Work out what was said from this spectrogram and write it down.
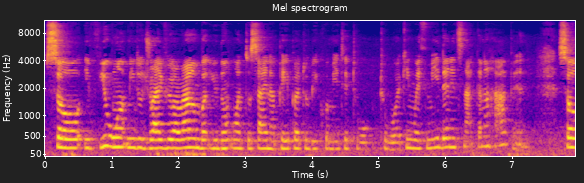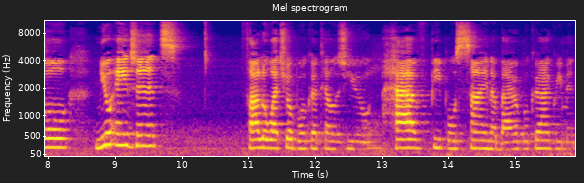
So if you want me to drive you around, but you don't want to sign a paper to be committed to, to working with me, then it's not gonna happen. So new agents, follow what your broker tells you have people sign a buyer broker agreement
